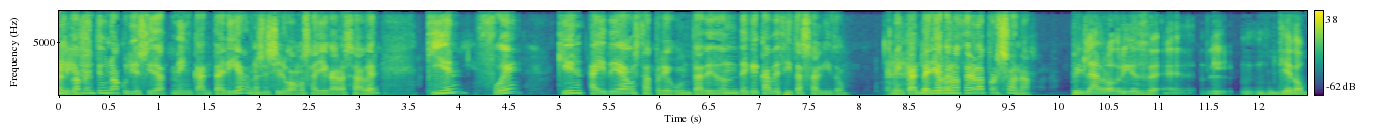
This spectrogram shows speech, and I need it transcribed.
únicamente una curiosidad. Me encantaría, no sé si lo vamos a llegar a saber, quién fue, quién ha ideado esta pregunta, de dónde, de qué cabecita ha salido. Me encantaría Doctora- conocer a la persona. Pilar Rodríguez eh, Lledó,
